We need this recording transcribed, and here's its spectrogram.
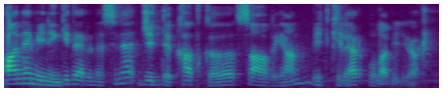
aneminin giderilmesine ciddi katkı sağlayan bitkiler olabiliyor.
